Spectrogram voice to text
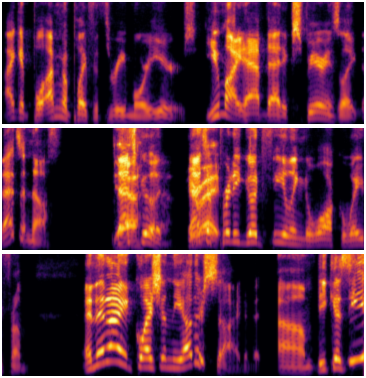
"I could play. I'm going to play for three more years," you might have that experience. Like that's enough. That's yeah, good. That's right. a pretty good feeling to walk away from. And then I question the other side of it um, because he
